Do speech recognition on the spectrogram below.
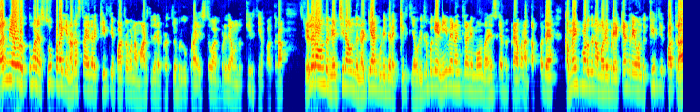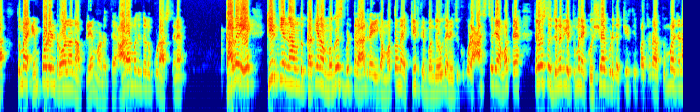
ತನ್ವಿ ಅವರು ತುಂಬಾನೇ ಸೂಪರ್ ಆಗಿ ನಡೆಸ್ತಾ ಇದ್ದಾರೆ. ಕೀರ್ತಿ ಪಾತ್ರವನ್ನ ಮಾಡ್ತಿದ್ದಾರೆ. ಪ್ರತಿಯೊಬ್ಬರಿಗೂ ಕೂಡ ಇಷ್ಟವಾಗ್ಬಿಡಿದೆ ಆ ಒಂದು ಕೀರ್ತಿಯ ಪಾತ್ರ. ಎಲ್ಲರ ಒಂದು ನೆಚ್ಚಿನ ಒಂದು ನಟಿಯಾಗ್ಬಿಟ್ಟಿದ್ದಾರೆ ಕೀರ್ತಿ ಅವ್ರು. ಇದ್ರ ಬಗ್ಗೆ ನೀವೇನಂತೀರಾ ನಿಮ್ಮ ಒಂದು ಅನಿಸಿಕೆ ಅಭಿಪ್ರಾಯವನ್ನ? ತಪ್ಪದೆ ಕಮೆಂಟ್ ಮಾಡೋದನ್ನ ಮರಿಬಿಡಿ. ಯಾಕೆಂದ್ರೆ ಈ ಒಂದು ಕೀರ್ತಿ ಪಾತ್ರ ತುಂಬಾ ಇಂಪಾರ್ಟೆಂಟ್ ರೋಲ್ ಅನ್ನ ಪ್ಲೇ ಮಾಡುತ್ತೆ. ಆರಂಭದಿಂದಲೂ ಕೂಡ ಅಷ್ಟೇನೆ. ಕಾವೇರಿ ಕೀರ್ತಿಯನ್ನ ಒಂದು ಕಥೆಯನ್ನ ಮುಗಿಸ್ಬಿಡ್ತಾಳೆ ಆದ್ರೆ ಈಗ ಮತ್ತೊಮ್ಮೆ ಕೀರ್ತಿ ಬಂದಿರುವುದೇ ನಿಜಕ್ಕೂ ಕೂಡ ಆಶ್ಚರ್ಯ. ಮತ್ತೆ ಕೆಲವಷ್ಟು ಜನರಿಗೆ ತುಂಬಾನೇ ಖುಷಿ ಆಗ್ಬಿಟ್ಟಿದೆ ಕೀರ್ತಿ ಪಾತ್ರನ. ತುಂಬಾ ಜನ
